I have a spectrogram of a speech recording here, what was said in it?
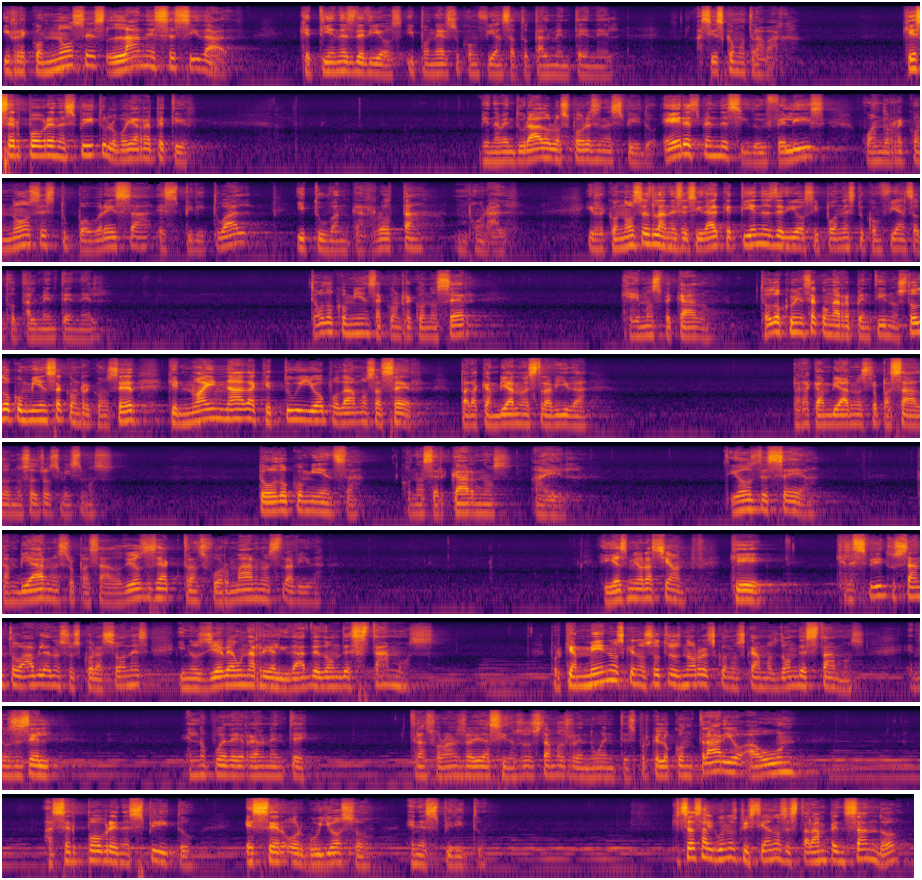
Y reconoces la necesidad que tienes de Dios y poner su confianza totalmente en Él. Así es como trabaja. ¿Qué es ser pobre en espíritu? Lo voy a repetir. Bienaventurados los pobres en espíritu. Eres bendecido y feliz cuando reconoces tu pobreza espiritual y tu bancarrota moral. Y reconoces la necesidad que tienes de Dios y pones tu confianza totalmente en Él. Todo comienza con reconocer que hemos pecado. Todo comienza con arrepentirnos. Todo comienza con reconocer que no hay nada que tú y yo podamos hacer para cambiar nuestra vida para cambiar nuestro pasado nosotros mismos. Todo comienza con acercarnos a Él. Dios desea cambiar nuestro pasado. Dios desea transformar nuestra vida. Y es mi oración que, que, el Espíritu Santo hable a nuestros corazones y nos lleve a una realidad de dónde estamos. Porque a menos que nosotros no reconozcamos dónde estamos, entonces Él él no puede realmente transformar nuestra vida si nosotros estamos renuentes, porque lo contrario aún a ser pobre en espíritu es ser orgulloso en espíritu. Quizás algunos cristianos estarán pensando,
